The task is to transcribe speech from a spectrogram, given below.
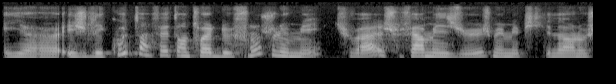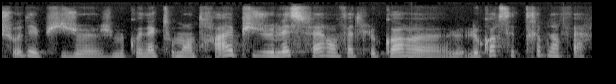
Et, euh, je l'écoute en fait en toile de fond, je le mets, tu vois, je ferme mes yeux, je mets mes pieds dans l'eau chaude et puis je, me connecte au mantra et puis je laisse faire en fait le corps. Euh, le, corps sait très bien faire.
